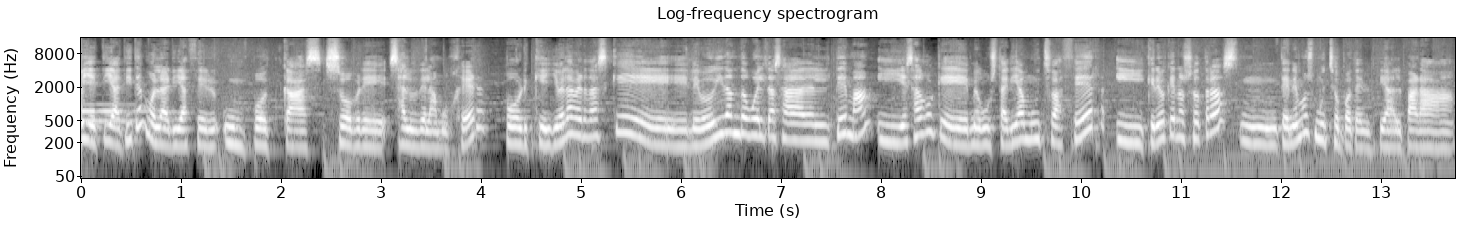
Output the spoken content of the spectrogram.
Oye, tía, ¿a ti te molaría hacer un podcast sobre salud de la mujer? Porque yo la verdad es que le voy dando vueltas al tema y es algo que me gustaría mucho hacer y creo que nosotras mmm, tenemos mucho potencial para,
